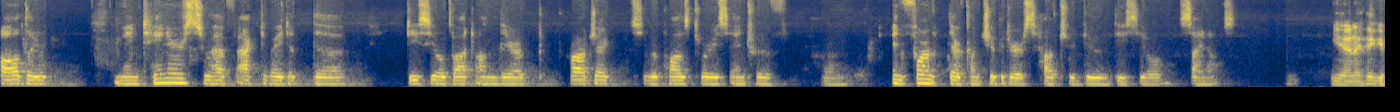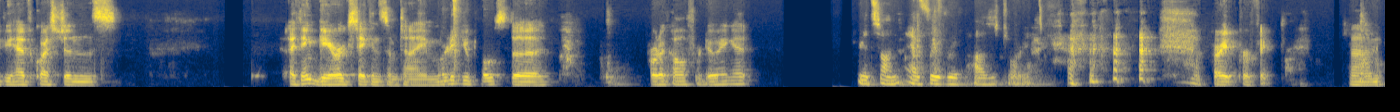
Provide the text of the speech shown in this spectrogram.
all the maintainers who have activated the DCO bot on their projects, repositories, and to have um, informed their contributors how to do DCO signups. Yeah, and I think if you have questions, I think Georg's taken some time. Where did you post the protocol for doing it? It's on every repository. All right, perfect. Um,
